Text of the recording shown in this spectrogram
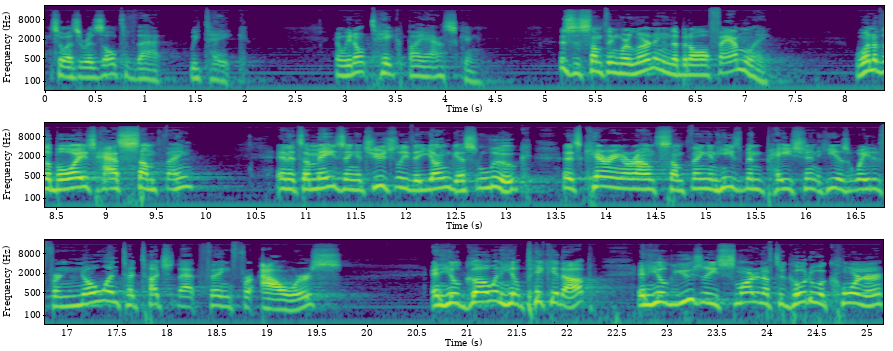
And so as a result of that, we take and we don't take by asking. This is something we're learning in the Badal family. One of the boys has something, and it's amazing. It's usually the youngest, Luke, that's carrying around something, and he's been patient. He has waited for no one to touch that thing for hours. And he'll go and he'll pick it up, and he'll usually smart enough to go to a corner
